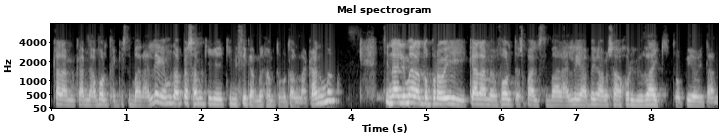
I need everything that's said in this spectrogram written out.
κάναμε κάμια βόλτα και στην παραλία και μετά πέσαμε και κοιμηθήκαμε, είχαμε τίποτα άλλο να κάνουμε. Την άλλη μέρα το πρωί κάναμε βόλτες πάλι στην παραλία, πήγαμε σε ένα χωριουδάκι το οποίο ήταν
